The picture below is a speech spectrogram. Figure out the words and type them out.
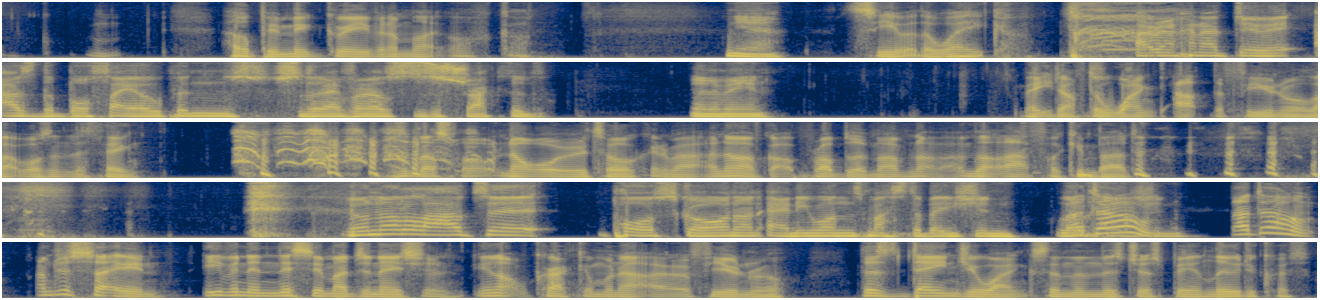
helping me grieve, and I'm like, oh god, Yeah. see you at the wake. I reckon I'd do it as the buffet opens so that everyone else is distracted. You know what I mean? But you'd have to wank at the funeral. That wasn't the thing. That's what, not what we were talking about. I know I've got a problem. I'm not. I'm not that fucking bad. You're not allowed to pour scorn on anyone's masturbation. I don't. I don't. I'm just saying. Even in this imagination, you're not cracking one out at a funeral. There's danger wanks, and then there's just being ludicrous.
